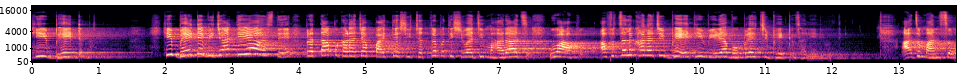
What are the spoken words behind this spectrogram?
ही भेट. ही भेट विजातीय असते. प्रतापगडाच्या पायथ्याशी छत्रपती शिवाजी महाराज व अफजल खानाची भेट ही विळ्या भोपळ्याची भेट झालेली होती. आज माणसं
